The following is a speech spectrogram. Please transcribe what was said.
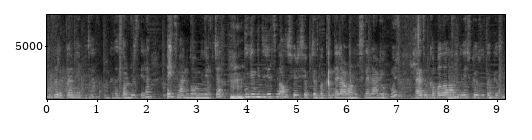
hazırlıklarını yapacağız. Arkadaşlar Rüzgar'a Batman'le doğum günü yapacağız. Bugün gideceğiz şimdi alışveriş yapacağız. Bakalım neler varmış, neler yokmuş. Hayatım kapalı alanda güneş gözlüğü takıyorsun.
